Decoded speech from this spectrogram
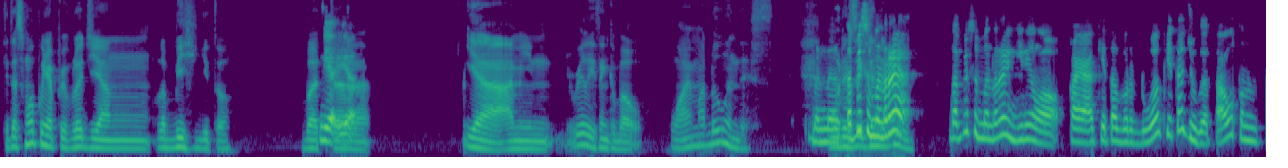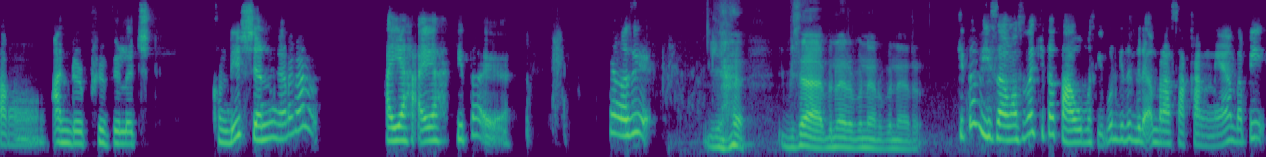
kita semua punya privilege yang lebih gitu. But iya. uh, yeah, I mean really think about why am I doing this? Bener. What Tapi sebenarnya tapi sebenarnya gini loh, kayak kita berdua kita juga tahu tentang underprivileged condition karena kan ayah-ayah kita ya. Ya nggak sih? Iya bisa benar benar benar. Kita bisa, maksudnya kita tahu meskipun kita tidak merasakannya, tapi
